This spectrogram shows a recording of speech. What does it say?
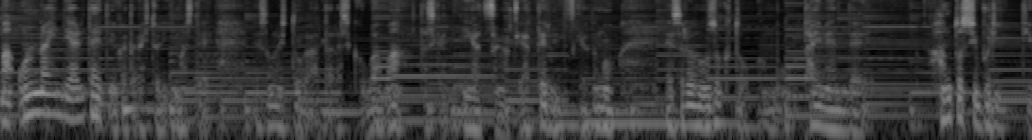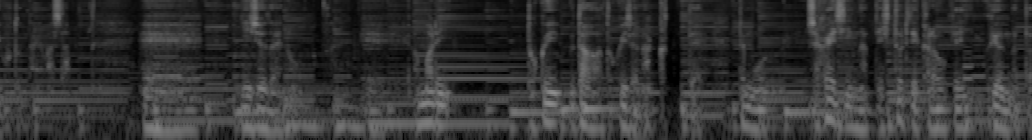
まあオンラインでやりたいという方が一人いましてその人が新しくはまあ確かに2月3月やってるんですけれどもそれを除くともう対面で半年ぶりっていうことになりました、えー、20代の、えー、あまり得意歌は得意じゃなくってでも社会人になって一人でカラオケ行くようになった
